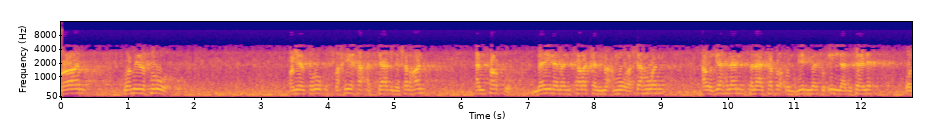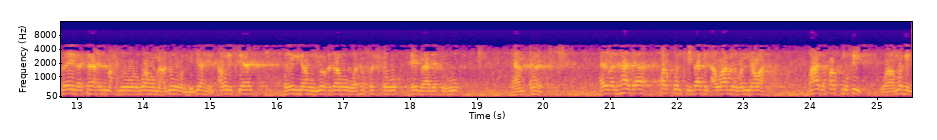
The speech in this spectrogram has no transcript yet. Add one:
قال ومن الفروق ومن الفروق الصحيحة الثابتة شرعا الفرق بين من ترك المأمور سهوا أو جهلا فلا تبرأ الذمة إلا بفعله وبين فاعل المحظور وهو معذور بجهل أو نسيان فإنه يعذر وتصح عبادته. نعم. أيضا هذا فرق في باب الأوامر والنواهي وهذا فرق مفيد ومهم.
